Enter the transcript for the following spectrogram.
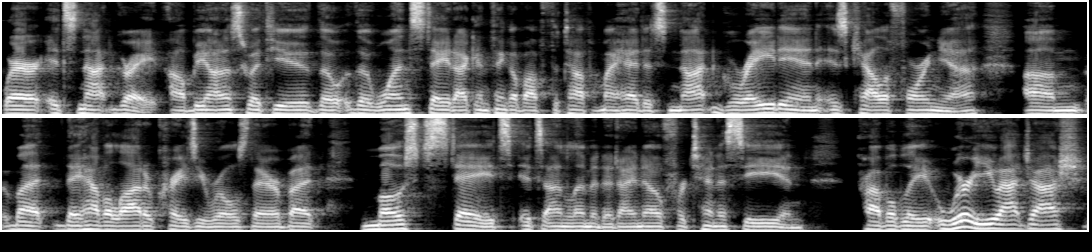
where it's not great. I'll be honest with you. The the one state I can think of off the top of my head it's not great in is California, um, but they have a lot of crazy rules there. But most states it's unlimited. I know for Tennessee and probably where are you at, Josh?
